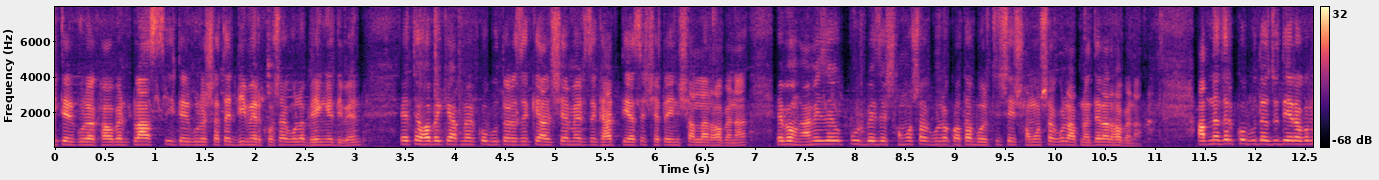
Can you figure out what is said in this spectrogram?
ইটের গুঁড়া খাওয়াবেন প্লাস ইটের গুঁড়োর সাথে ডিমের খোসাগুলো ভেঙে দিবেন। এতে হবে কি আপনার কবুতরের যে ক্যালসিয়ামের যে ঘাটতি আছে, সেটা ইনশাল্লাহ হবে না। এবং আমি যে পূর্বে যে সমস্যাগুলো কথা বলছি, সেই সমস্যাগুলো আপনাদের আর হবে না। আপনাদের কবুতর যদি এরকম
